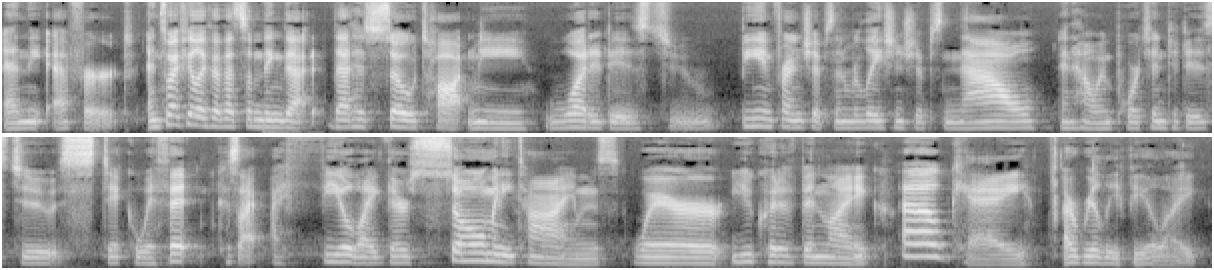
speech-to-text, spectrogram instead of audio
and the effort. And so I feel like that that's something that that has so taught me what it is to be in friendships and relationships now and how important it is to stick with it because I, I feel like there's so many times where you could have been like, okay, I really feel like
